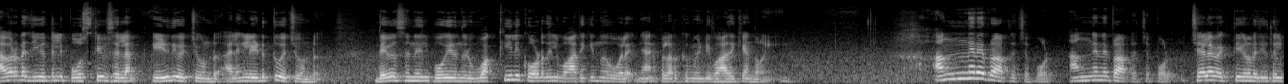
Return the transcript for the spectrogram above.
അവരുടെ ജീവിതത്തിൽ പോസിറ്റീവ്സ് എല്ലാം എഴുതി വെച്ചുകൊണ്ട് അല്ലെങ്കിൽ എടുത്തു വെച്ചുകൊണ്ട് ദേവസേനയിൽ പോയിരുന്ന ഒരു വക്കീൽ കോടതിയിൽ വാദിക്കുന്നത് പോലെ ഞാൻ പലർക്കും വേണ്ടി വാദിക്കാൻ തുടങ്ങി. അങ്ങനെ പ്രാർത്ഥിച്ചപ്പോൾ അങ്ങനെ പ്രാർത്ഥിച്ചപ്പോൾ ചില വ്യക്തികളുടെ ജീവിതത്തിൽ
